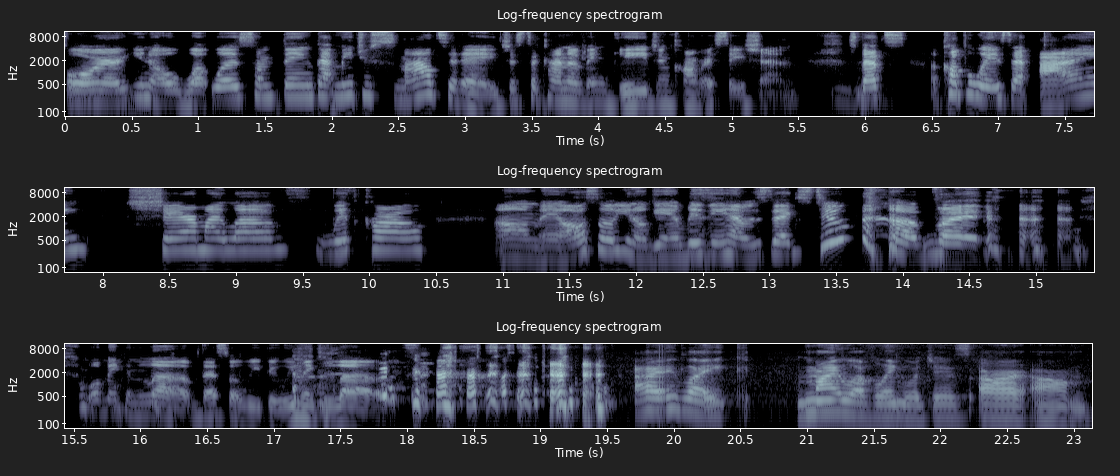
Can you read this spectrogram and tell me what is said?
Or, you know, what was something that made you smile today? Just to kind of engage in conversation. Mm-hmm. So that's a couple ways that I share my love with Carl um, and also, you know, getting busy and having sex too. but well, making love. That's what we do. We make love. I like my love languages are um,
